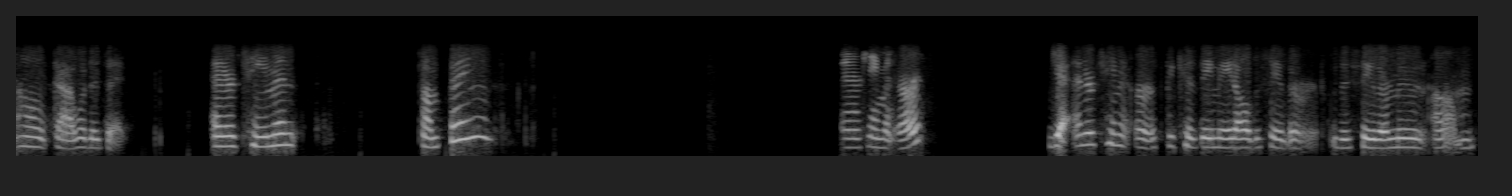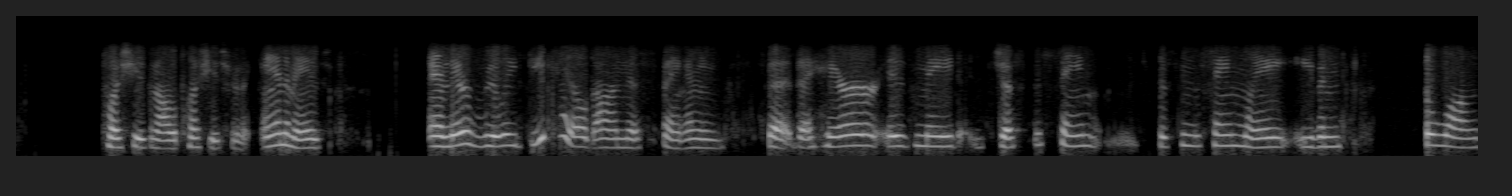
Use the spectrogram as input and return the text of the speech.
oh god, what is it? entertainment something. Entertainment Earth. Yeah, Entertainment Earth because they made all the Sailor the Sailor Moon um plushies and all the plushies for the animes, and they're really detailed on this thing. I mean, the the hair is made just the same, just in the same way. Even the long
